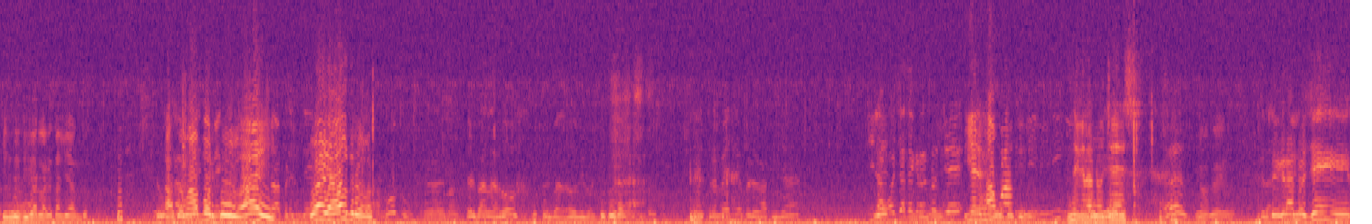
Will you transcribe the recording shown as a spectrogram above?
¿Quién es el cigarro la que está liando? A tomar por culo, ¡ay! ¡Fuera, otro! El Badajoz, el Badajoz digo yo. Es tremendo, pero al final... Y la olla de Granollers. ¿Y el agua? De Granollers. No, de, de Granollers. El.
